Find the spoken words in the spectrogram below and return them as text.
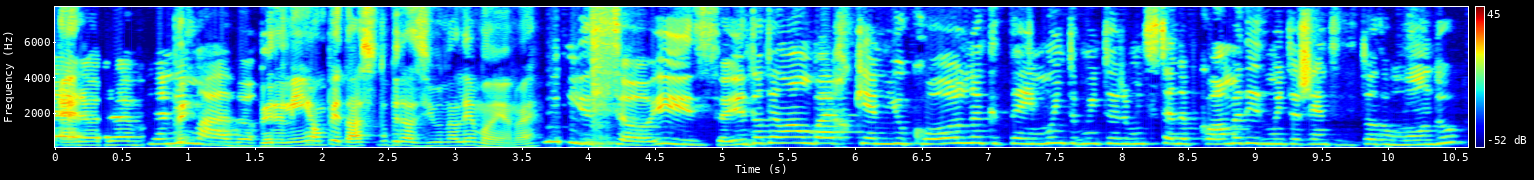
É, era, era bem animado. Berlim é um pedaço do Brasil na Alemanha, não é? Isso, isso. Então tem lá um bairro que é New Cologne, que tem muito, muito, muito stand-up comedy de muita gente de todo o mundo.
